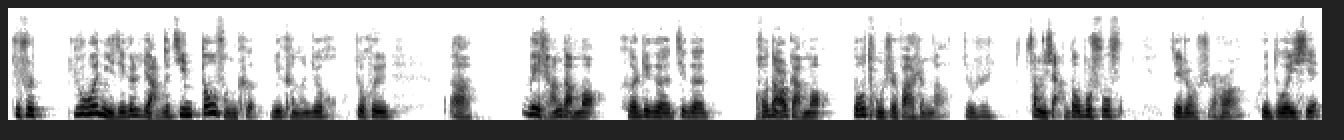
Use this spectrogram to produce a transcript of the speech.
就是。如果你这个两个金都逢克，你可能就就会，啊，胃肠感冒和这个这个头脑感冒都同时发生啊，就是上下都不舒服，这种时候啊会多一些。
